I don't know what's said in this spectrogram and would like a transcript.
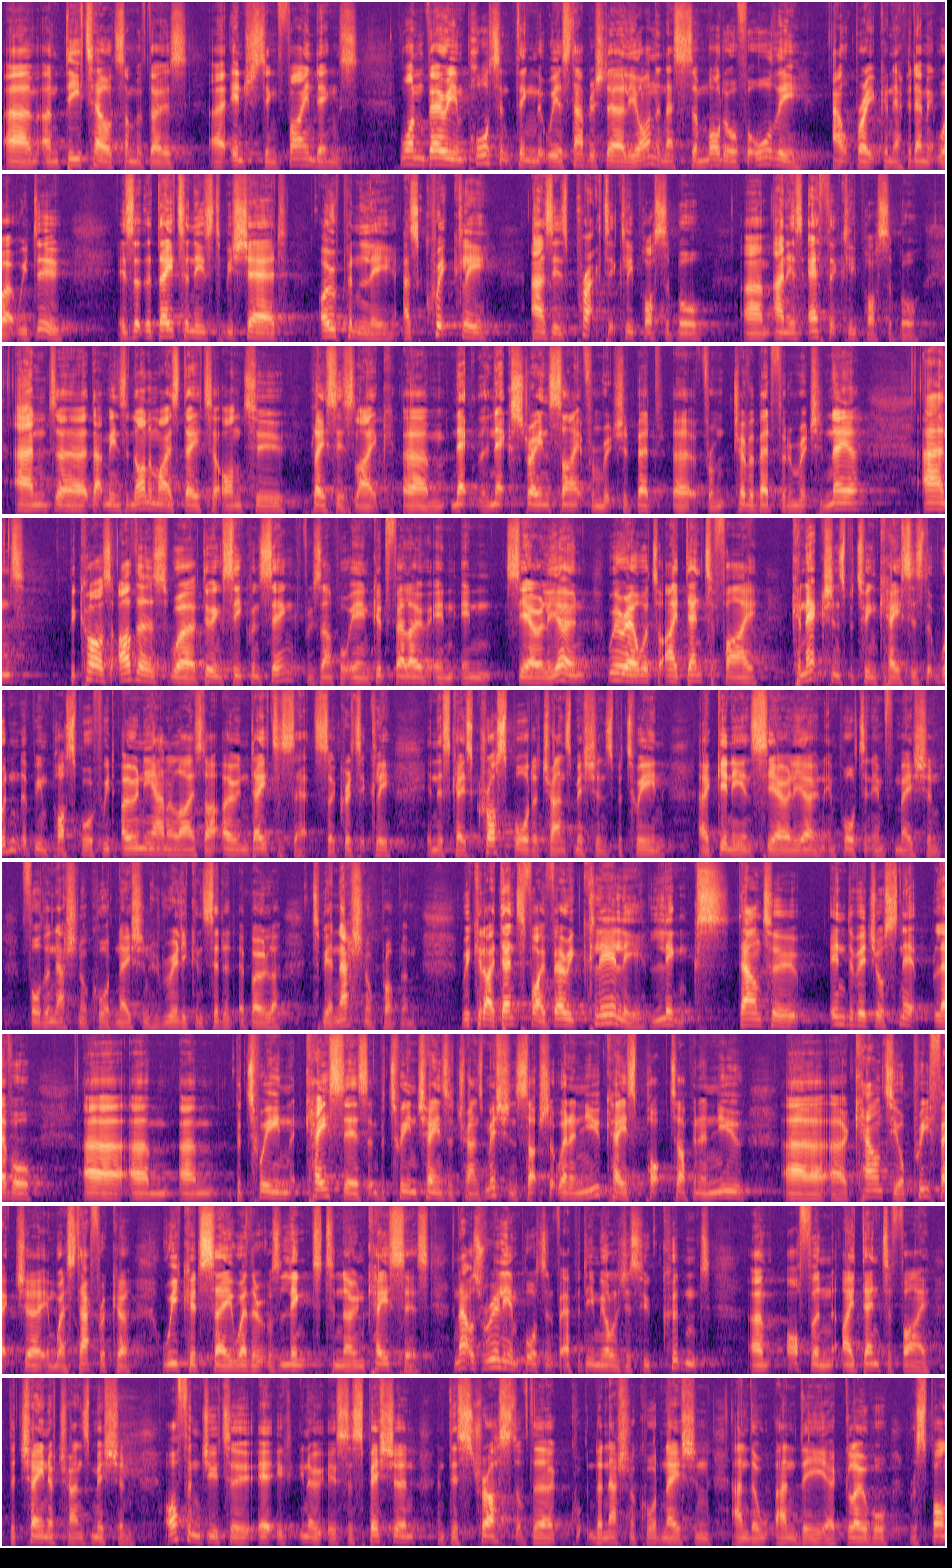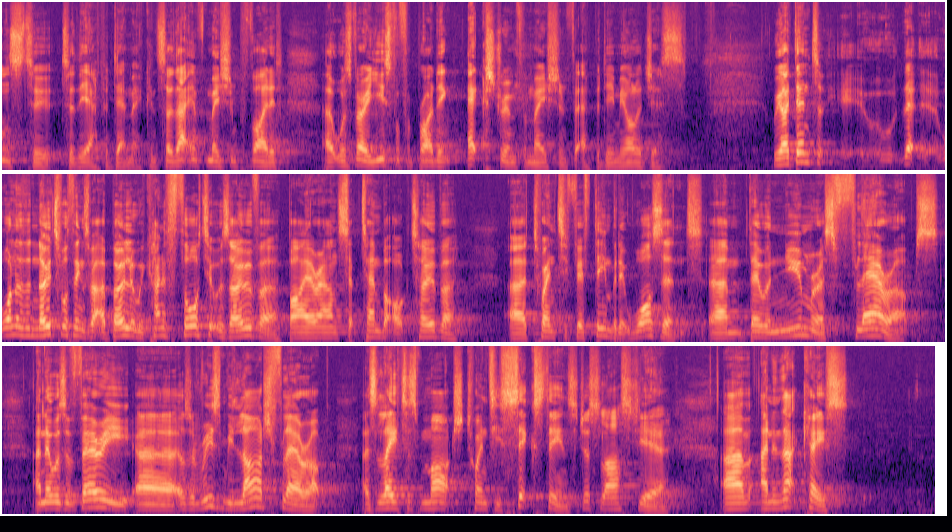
um, um, detailed some of those uh, interesting findings. One very important thing that we established early on, and this is a model for all the outbreak and epidemic work we do, is that the data needs to be shared openly as quickly as is practically possible um, and is ethically possible. And uh, that means anonymized data onto places like um, the Next Strain site from, Richard uh, from Trevor Bedford and Richard Neher. And because others were doing sequencing, for example, Ian Goodfellow in, in Sierra Leone, we were able to identify connections between cases that wouldn't have been possible if we'd only analyzed our own data sets. So critically, in this case, cross-border transmissions between uh, Guinea and Sierra Leone, important information for the national coordination who really considered Ebola to be a national problem. We could identify very clearly links down to individual SNP level uh, um, um, between cases and between chains of transmission, such that when a new case popped up in a new uh, uh, county or prefecture in West Africa, we could say whether it was linked to known cases. And that was really important for epidemiologists who couldn't um, often identify the chain of transmission often due to you know, suspicion and distrust of the, the national coordination and the, and the uh, global response to, to the epidemic. And so that information provided uh, was very useful for providing extra information for epidemiologists. We identi- one of the notable things about Ebola, we kind of thought it was over by around September, October uh, 2015, but it wasn't. Um, there were numerous flare ups and there was a very, uh, it was a reasonably large flare-up as late as March 2016, so just last year. Um, and in that case,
